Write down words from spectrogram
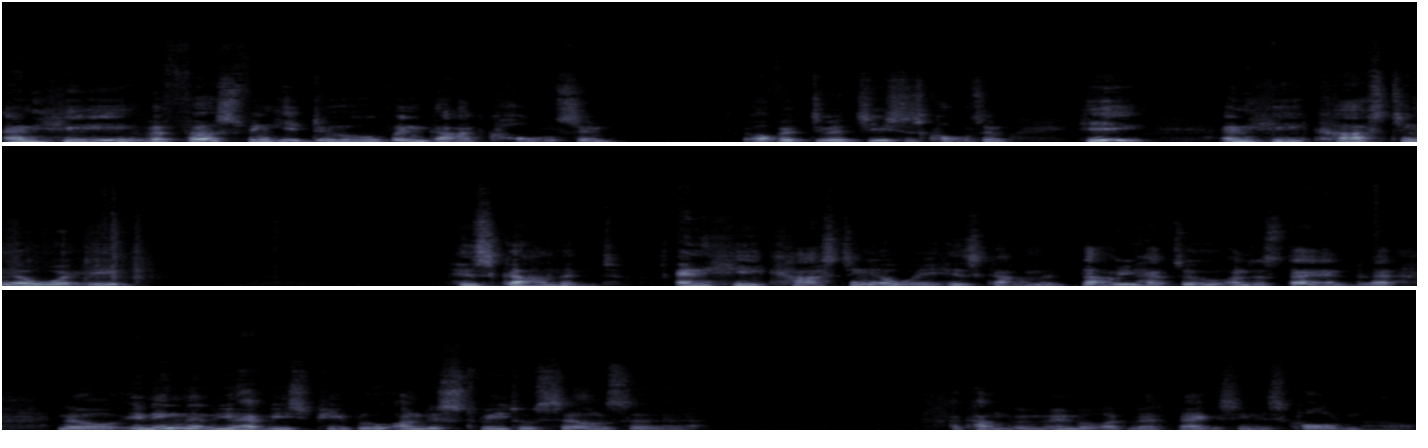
and he the first thing he do when God calls him, or when Jesus calls him, he and he casting away his garment. And he casting away his garment. Now you have to understand that you know in England you have these people who on the street who sells uh, I can't remember what that magazine is called now.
